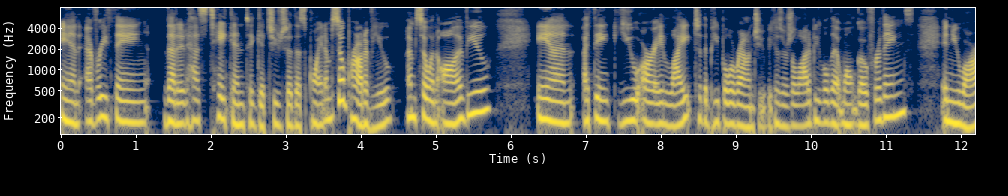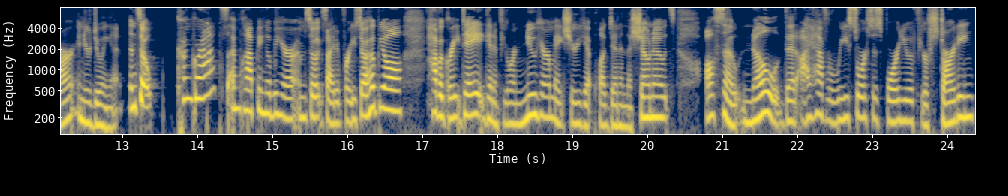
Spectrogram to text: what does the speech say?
and everything that it has taken to get you to this point. I'm so proud of you. I'm so in awe of you. And I think you are a light to the people around you because there's a lot of people that won't go for things and you are and you're doing it. And so congrats. I'm clapping over here. I'm so excited for you. So I hope you all have a great day. Again, if you are new here, make sure you get plugged in in the show notes. Also, know that I have resources for you if you're starting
